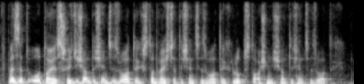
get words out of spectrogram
W PZU to jest 60 tysięcy złotych, 120 tysięcy złotych lub 180 tysięcy złotych.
